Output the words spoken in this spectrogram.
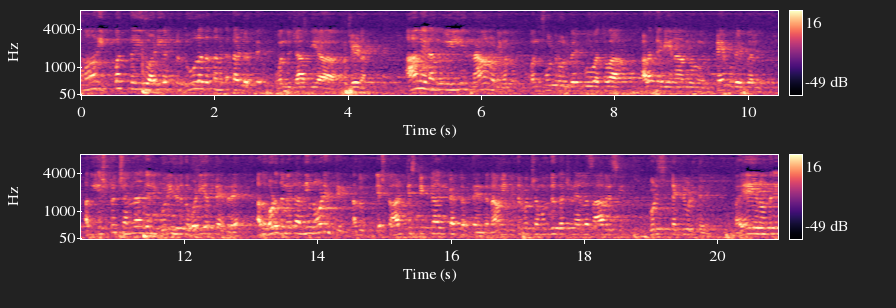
ಸುಮಾರು ಇಪ್ಪತ್ತೈದು ಅಡಿಯಷ್ಟು ದೂರದ ತನಕ ತಳ್ಳುತ್ತೆ, ಒಂದು ಜಾತಿಯ ಜೇಡ. ಆಮೇಲೆ ಅದು ಇಲ್ಲಿ, ನಾವು ನೋಡಿ, ಒಂದು ಒಂದು ಫುಟ್ ರೂಲ್ ಬೇಕು, ಅಥವಾ ಅಳತೆಗೆ ಏನಾದರೂ ಟೇಪ್ ಬೇಕು ಅಲ್ಲಿ ಅದು ಎಷ್ಟು ಚೆನ್ನಾಗಿ ಅಲ್ಲಿ ಗುರಿ ಹಿಡಿದು ಹೊಡೆಯುತ್ತೆ ಅಂದ್ರೆ, ಅದು ಹೊಡೆದ ಮೇಲೆ ನೀವು ನೋಡಿರ್ತೀರಿ, ಅದು ಎಷ್ಟು ಆರ್ಟಿಸ್ಟಿಕ್ ಆಗಿ ಕಟ್ಟುತ್ತೆ ಅಂತ. ನಾವು ಈ ಪಿತೃಪಕ್ಷ ಮುಗಿದ ತಕ್ಷಣ ಎಲ್ಲ ಸಾವರಿಸಿ ಗುಡಿಸಿ ತೆಗೆದು ಬಿಡ್ತೇವೆ ಭಯ ಏನು ಅಂದ್ರೆ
